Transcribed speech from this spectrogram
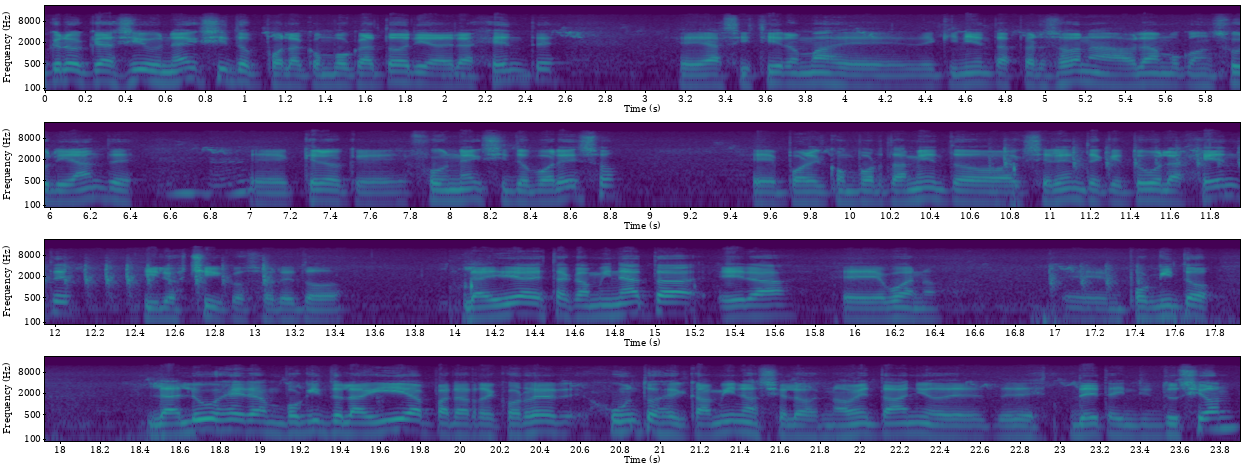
creo que ha sido un éxito por la convocatoria de la gente. Eh, asistieron más de, 500 personas, hablamos con Zuli antes, eh, creo que fue un éxito por eso, eh, por el comportamiento excelente que tuvo la gente y los chicos sobre todo. La idea de esta caminata era, bueno, un poquito, la luz era un poquito la guía para recorrer juntos el camino hacia los 90 años de, esta institución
